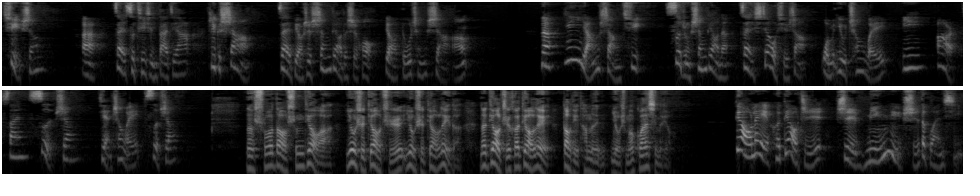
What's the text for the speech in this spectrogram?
去声，啊，再次提醒大家，这个上在表示声调的时候要读成赏。那阴阳赏去四种声调呢，在教学上我们又称为一二三四声，简称为四声。那说到声调啊，又是调值又是调类的，那调值和调类到底它们有什么关系没有？调类和调值是名与实的关系，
